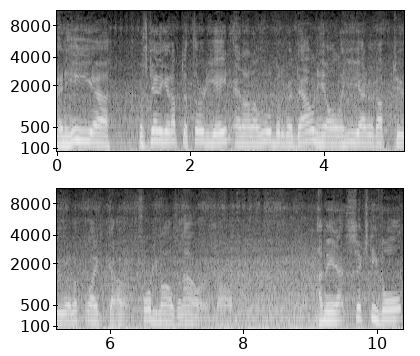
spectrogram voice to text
And he uh, was getting it up to 38, and on a little bit of a downhill, he ended up to, it looked like uh, 40 miles an hour. So, I mean, at 60 volt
